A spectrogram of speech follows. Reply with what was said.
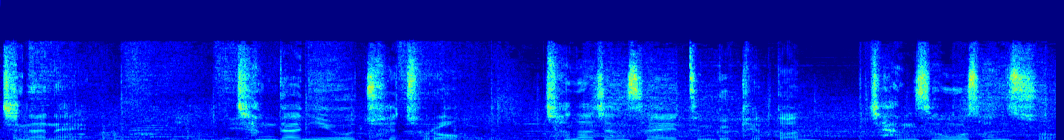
지난해 창단 이후 최초로 천하장사에 등극했던 장성우 선수.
